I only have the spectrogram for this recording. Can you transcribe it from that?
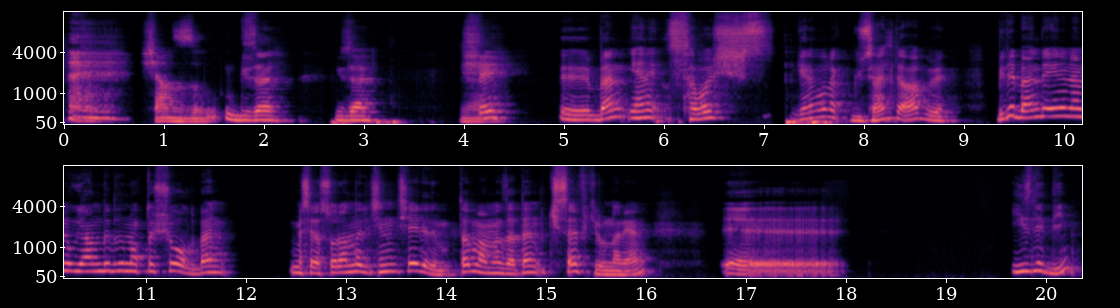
Shanzu. güzel. Güzel. Ya. Şey e, ben yani savaş genel olarak güzeldi abi. Bir de bende en önemli uyandırdığı nokta şu oldu. Ben mesela soranlar için şey dedim. Tamamen zaten kişisel fikir bunlar yani. Ee, izlediğim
